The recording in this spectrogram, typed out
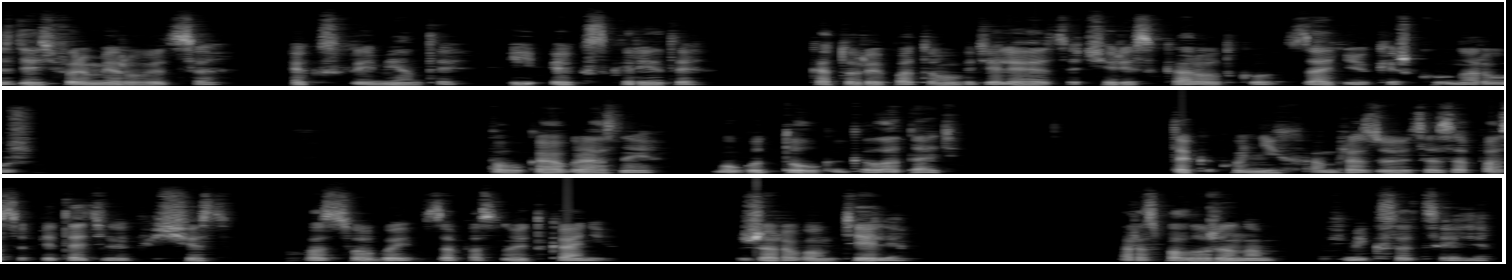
Здесь формируются экскременты и экскреты, которые потом выделяются через короткую заднюю кишку наружу. Паукообразные могут долго голодать, так как у них образуются запасы питательных веществ в особой запасной ткани – жировом теле, расположенном в миксоцеле.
